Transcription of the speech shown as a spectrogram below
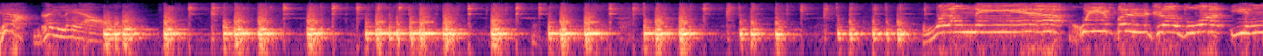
下来了。我让你回奔这座营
